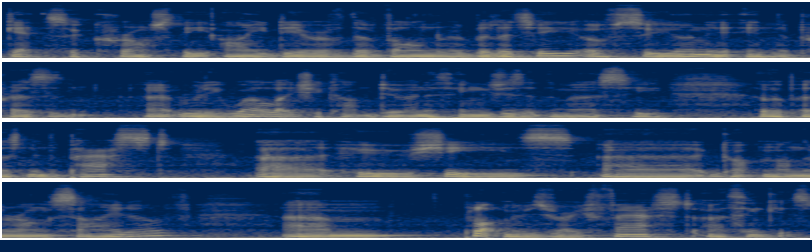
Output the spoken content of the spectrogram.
gets across the idea of the vulnerability of Soo-yoon in the present uh, really well. Like she can't do anything; she's at the mercy of a person in the past uh, who she's uh, gotten on the wrong side of. Um, plot moves very fast. I think it's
